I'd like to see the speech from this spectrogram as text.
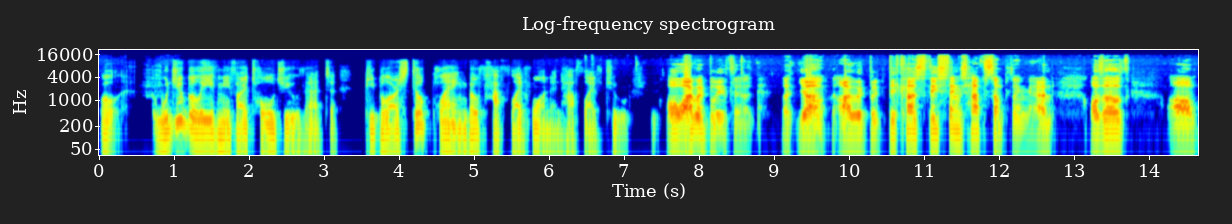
Well, would you believe me if I told you that uh, people are still playing both Half Life 1 and Half Life 2? Oh, I would believe that. Uh, yeah, I would, be, because these things have something, and although um,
